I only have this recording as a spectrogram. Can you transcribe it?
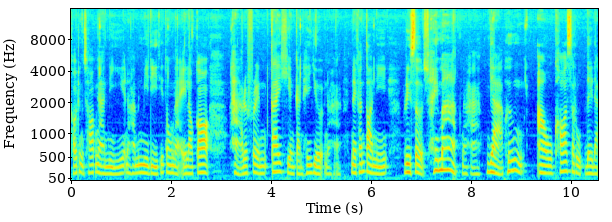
เขาถึงชอบงานนี้นะคะ มันมีดีที่ตรงไหนแล้วก็หา reference ใกล้เคียงกันให้เยอะนะคะ ในขั้นตอนนี้ research ให้มากนะคะ อย่าเพิ่ง เอาข้อสรุปใด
